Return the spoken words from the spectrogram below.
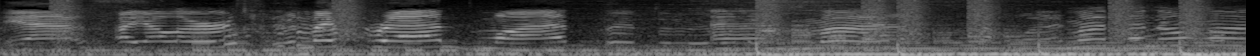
Yes. Ayalers. With my friend, Matt. And Matt. Matt, ano, Matt?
